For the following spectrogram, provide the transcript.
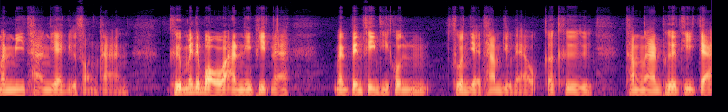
มันมีทางแยกอยู่สองทาง คือไม่ได้บอกว่าอันนี้ผิดนะ มันเป็นสิ่งที่คนส่วนใหญ่ทำอยู่แล้ว ก็คือทำงานเพื่อที่จะ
